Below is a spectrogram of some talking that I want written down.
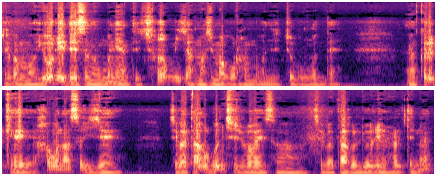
제가 뭐 요리에 대해서는 어머니한테 처음이자 마지막으로 한 번 여쭤본 건데 아, 그렇게 하고 나서 이제 제가 닭을 원체 좋아해서 제가 닭을 요리를 할 때는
